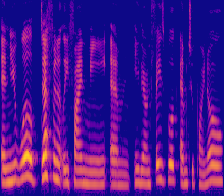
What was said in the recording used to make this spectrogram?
and you will definitely find me um, either on Facebook, M2.0,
